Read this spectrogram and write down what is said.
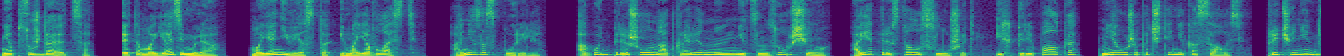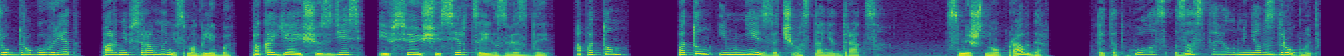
не обсуждается. Это моя земля, моя невеста и моя власть. Они заспорили. Огонь перешел на откровенную нецензурщину, а я перестала слушать. Их перепалка меня уже почти не касалась. Причинить друг другу вред парни все равно не смогли бы, пока я еще здесь и все еще сердце их звезды. А потом Потом им не из-за чего станет драться. Смешно, правда? Этот голос заставил меня вздрогнуть,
